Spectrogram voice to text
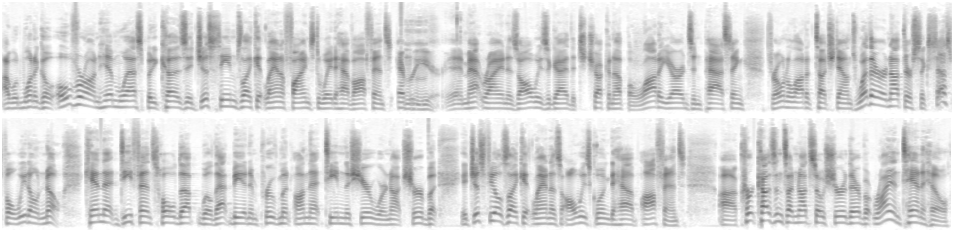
I would want to go over on him, Wes, because it just seems like Atlanta finds the way to have offense every year. And Matt Ryan is always a guy that's chucking up a lot of yards in passing, throwing a lot of touchdowns. Whether or not they're successful, we don't know. Can that defense hold up? Will that be an improvement on that team this year? We're not sure, but it just feels like Atlanta's always going to have offense. Uh, Kirk Cousins, I'm not so sure there, but Ryan Tannehill,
